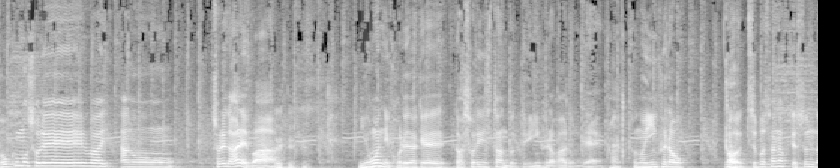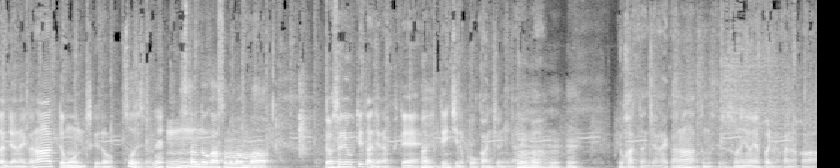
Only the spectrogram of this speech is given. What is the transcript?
僕もそれはあのそれがあれば、日本にこれだけガソリンスタンドっていうインフラがあるんで、はい。そのインフラを潰さなくて済んだんじゃないかなって思うんですけど。そうですよね、うん。スタンドがそのまんま。ガソリン売ってたんじゃなくて、はい。電池の交換所になればよかったんじゃないかなと思うんですけどその辺はやっぱりなかなか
